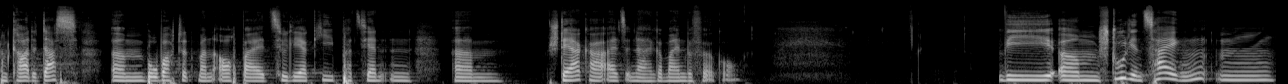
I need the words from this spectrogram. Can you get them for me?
Und gerade das ähm, beobachtet man auch bei Zöliakie-Patienten ähm, stärker als in der Allgemeinbevölkerung. Wie ähm, Studien zeigen, mh, mm,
